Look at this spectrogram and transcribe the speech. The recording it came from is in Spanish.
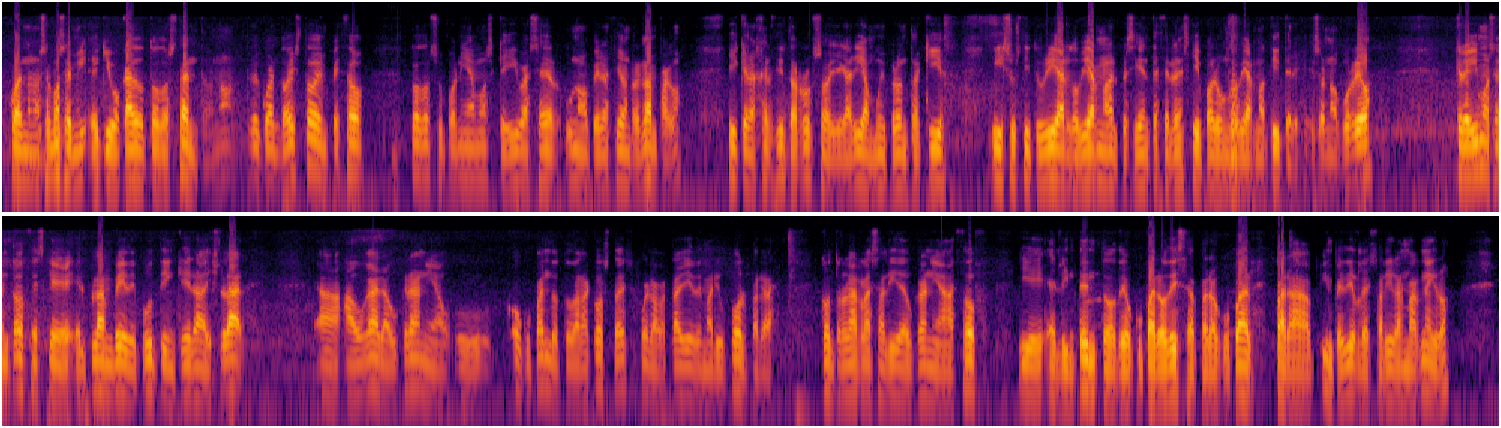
cuando nos hemos equivocado todos tanto, ¿no? Cuando esto empezó, todos suponíamos que iba a ser una operación relámpago y que el ejército ruso llegaría muy pronto aquí y sustituiría al gobierno del presidente Zelensky por un gobierno títere. Eso no ocurrió. Creímos entonces que el plan B de Putin, que era aislar, ahogar a Ucrania ocupando toda la costa, eso fue la batalla de Mariupol para controlar la salida de Ucrania a Azov y el intento de ocupar Odessa para ocupar para impedirle salir al Mar Negro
